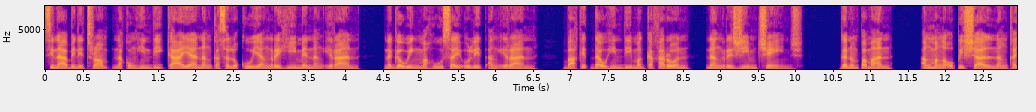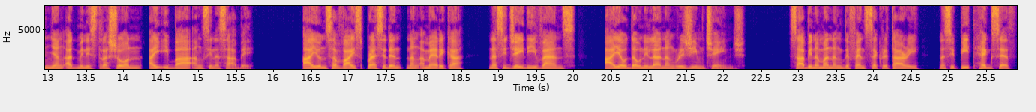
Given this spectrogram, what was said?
sinabi ni Trump na kung hindi kaya ng kasalukuyang rehimen ng Iran na gawing mahusay ulit ang Iran, bakit daw hindi magkakaroon ng regime change? Ganun pa man, ang mga opisyal ng kanyang administrasyon ay iba ang sinasabi. Ayon sa Vice President ng Amerika na si J.D. Vance, ayaw daw nila ng regime change. Sabi naman ng Defense Secretary na si Pete Hegseth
